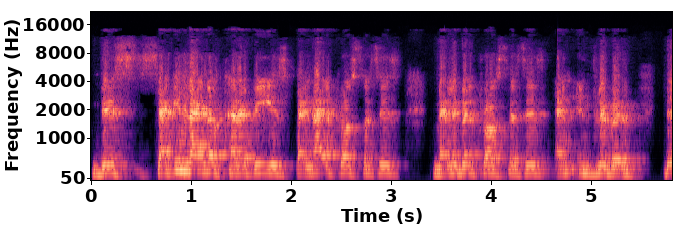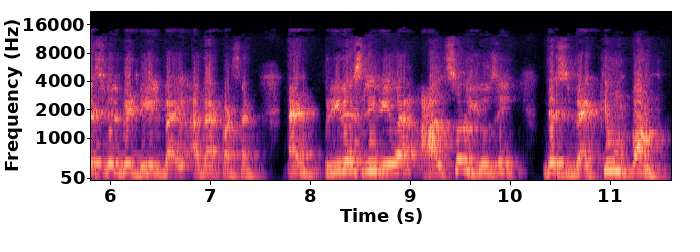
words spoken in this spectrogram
this second line of therapy is penile prosthesis, malleable prosthesis, and inflatable. This will be dealt by other person. And previously we were also using this vacuum pump.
